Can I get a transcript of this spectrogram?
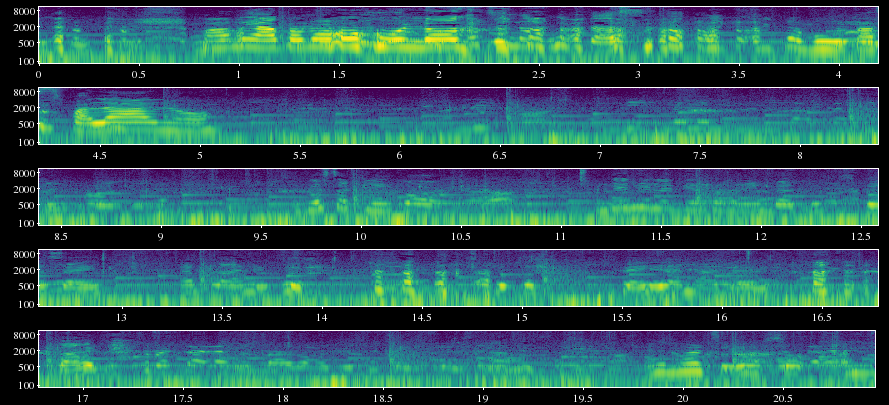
Mamaya pa mahuhulog. Kasi nabutas. Nabutas pala, no? Gusto ko. Hindi nilagyan ko na yung bag ko because I, I'm planning to to pay another bag. Oh, that's also, ano,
